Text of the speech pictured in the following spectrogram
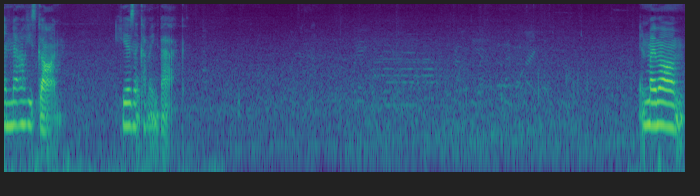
And now he's gone. He isn't coming back. And my mom,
